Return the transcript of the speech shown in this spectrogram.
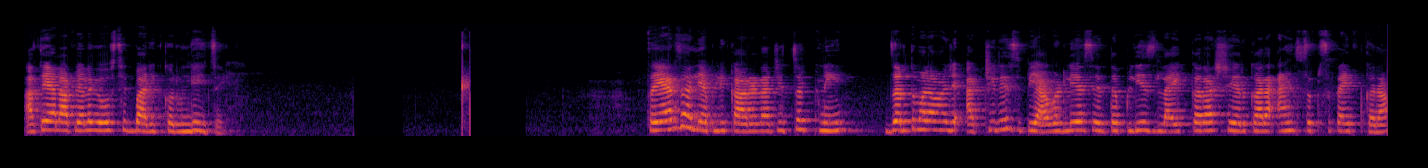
आता याला आपल्याला व्यवस्थित बारीक करून घ्यायचं आहे तयार झाली आपली कारडाची चटणी. जर तुम्हाला माझी आजची रेसिपी आवडली असेल तर प्लीज लाईक करा शेअर करा अँड सबस्क्राईब करा.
